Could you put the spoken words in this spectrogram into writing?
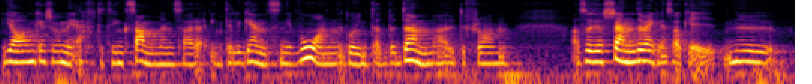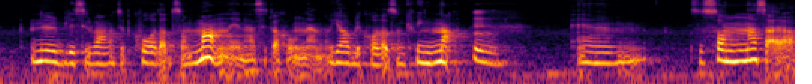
ja hon kanske var mer eftertänksam men så här, intelligensnivån går inte att bedöma utifrån, alltså jag kände verkligen så okej nu, nu blir Silvana typ kodad som man i den här situationen och jag blir kodad som kvinna. Ehm, så sådana så här,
